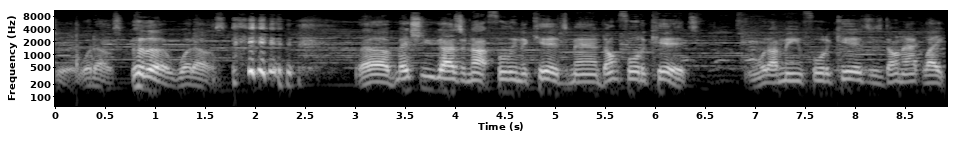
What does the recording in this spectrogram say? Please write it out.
shit. What else? what else? uh, make sure you guys are not fooling the kids, man. Don't fool the kids. And what I mean, fool the kids is don't act like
